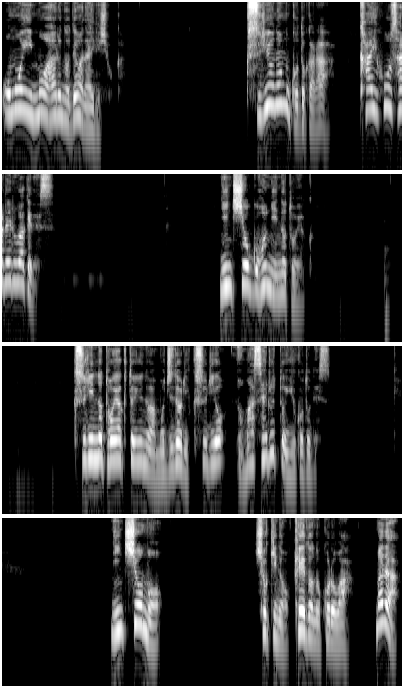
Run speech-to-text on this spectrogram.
思いもあるのではないでしょうか。薬を飲むことから解放されるわけです。認知症ご本人の投薬。薬の投薬というのは文字通り薬を飲ませるということです。認知症も初期の軽度の頃はまだ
